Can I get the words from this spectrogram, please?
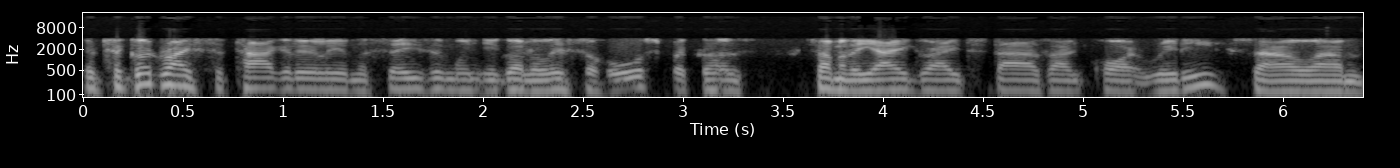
it's a good race to target early in the season when you've got a lesser horse because some of the A grade stars aren't quite ready. So, um,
